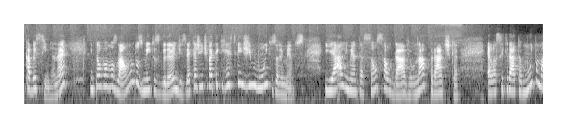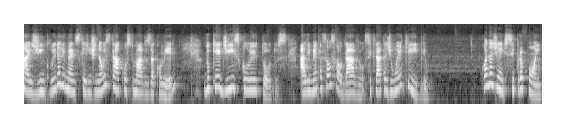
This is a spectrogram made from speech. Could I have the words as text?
cabecinha, né? Então vamos lá, um dos mitos grandes é que a gente vai ter que restringir muitos alimentos. E a alimentação saudável, na prática, ela se trata muito mais de incluir alimentos que a gente não está acostumados a comer do que de excluir todos. A alimentação saudável se trata de um equilíbrio. Quando a gente se propõe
